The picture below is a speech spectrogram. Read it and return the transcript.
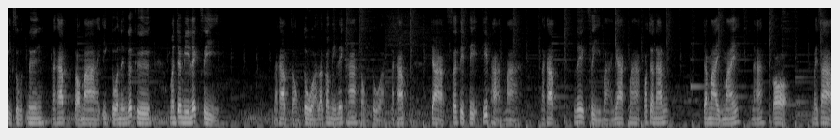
อีกสูตรหนึ่งนะครับ ต่อมาอีกตัวหนึ่งก็คือ มันจะมีเลข 4 นะครับ2ตัวแล้วก็มีเลข 5 2 ตัวนะครับ จากสถิติที่ผ่านมานะครับ เลข 4 มายากมาก เพราะฉะนั้นจะมาอีกไหมนะก็ไม่ทราบ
